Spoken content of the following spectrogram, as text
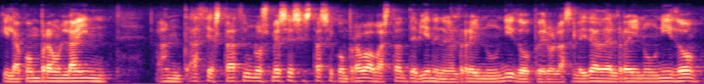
Y la compra online, hace, hasta hace unos meses, esta se compraba bastante bien en el Reino Unido, pero la salida del Reino Unido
